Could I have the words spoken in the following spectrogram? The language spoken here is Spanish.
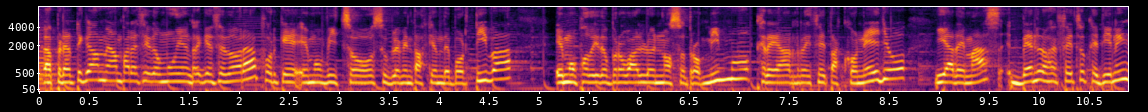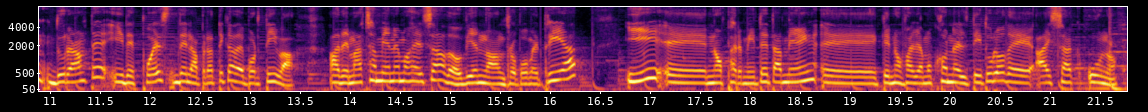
Las prácticas me han parecido muy enriquecedoras porque hemos visto suplementación deportiva, Hemos podido probarlo en nosotros mismos, crear recetas con ellos y además ver los efectos que tienen durante y después de la práctica deportiva. Además también hemos estado viendo antropometría y eh, nos permite también eh, que nos vayamos con el título de ISAC 1.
